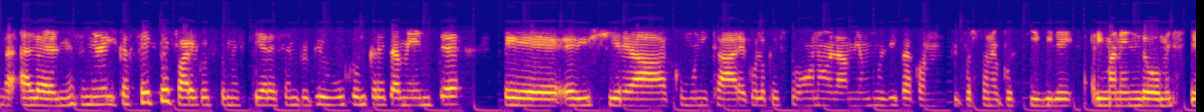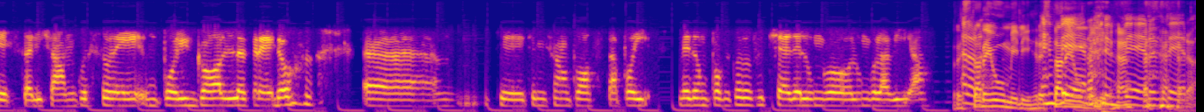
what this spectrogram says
Beh, allora, il mio sogno nel cassetto è fare questo mestiere sempre più concretamente e, e, riuscire a comunicare quello che sono e la mia musica con più persone possibili, rimanendo me stessa, diciamo. Questo è un po' il goal, credo, eh, che, che mi sono posta. Poi vedo un po' che cosa succede lungo, lungo la via. Restare allora, umili, restare è vero, umili. È eh? vero, è vero.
